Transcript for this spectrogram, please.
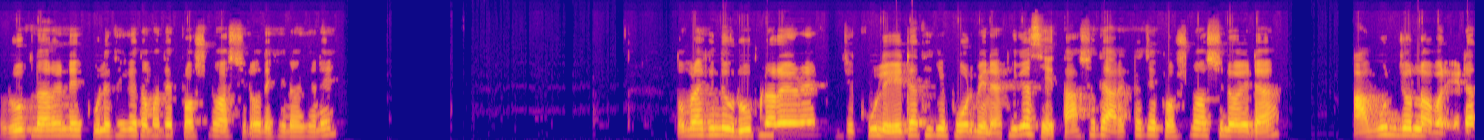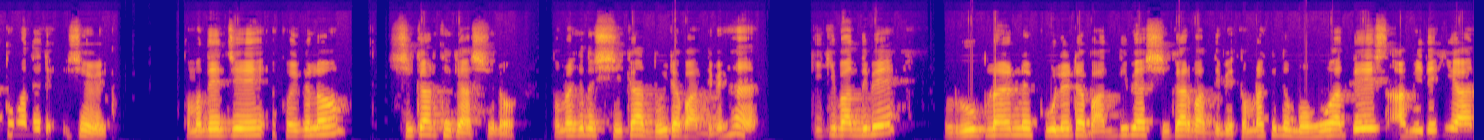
রূপনারায়ণের কুলে থেকে তোমাদের প্রশ্ন আসছিল, দেখে নাও এখানে। তোমরা কিন্তু রূপনারায়ণের যে কুলে এটা থেকে পড়বে না, ঠিক আছে? তার সাথে আরেকটা যে প্রশ্ন আসছিল এটা, আগুন জ্বললো আবার, এটা তোমাদের হিসেবে তোমাদের যে হয়ে গেল, শিকার থেকে আসছিল। তোমরা কিন্তু শিকার দুইটা বাদ দিবে হ্যাঁ? কি কি বাদ দিবে? রূপনারায়ণের কুলেটা বাদ দিবে আর শিকার বাদ দিবে। তোমরা কিন্তু মহুয়া দেশ, আমি দেখি আর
